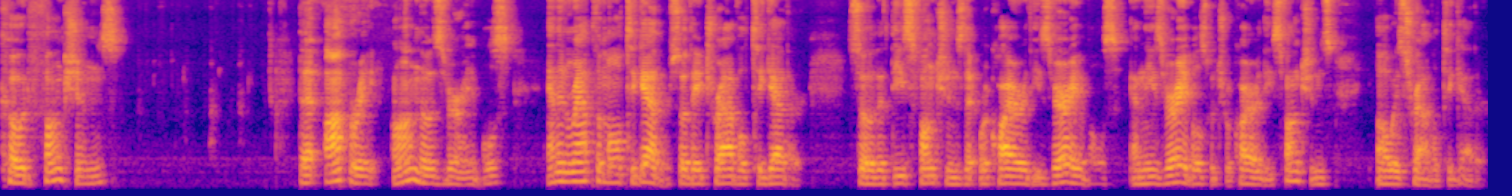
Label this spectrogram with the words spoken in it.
code functions that operate on those variables and then wrap them all together so they travel together so that these functions that require these variables and these variables which require these functions always travel together.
